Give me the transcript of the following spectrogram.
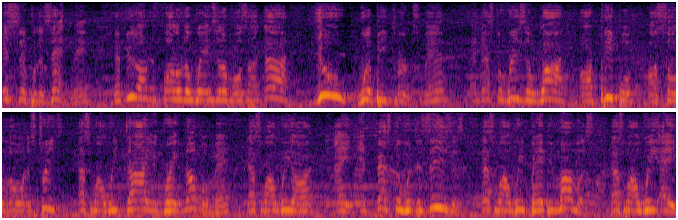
It's simple as that, man. If you don't follow the ways of the Most High God, you will be cursed, man. And that's the reason why our people are so low in the streets. That's why we die in great number, man. That's why we are infested with diseases. That's why we baby mamas. That's why we a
